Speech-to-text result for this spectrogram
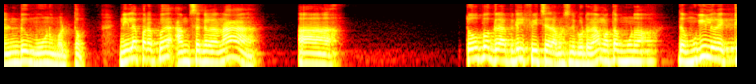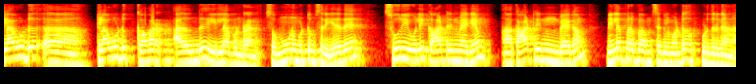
ரெண்டு மூணு மட்டும். நிலப்பரப்பு அம்சங்கள்னா டோபோகிராபிக்கல் ஃபீச்சர் அப்படின்னு சொல்லி போட்டிருக்காங்க. மொத்தம் மூணு தான். இந்த முகிலுரை கிளவுடு கிளவுடு கவர் அது வந்து இல்லை அப்படின்றாங்க. ஸோ மூணு மட்டும் சரி. எது சூரிய ஒளி காற்றின் வேகம் காற்றின் வேகம் நிலப்பரப்பு அம்சங்கள் மட்டும் கொடுத்துருக்காங்க.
